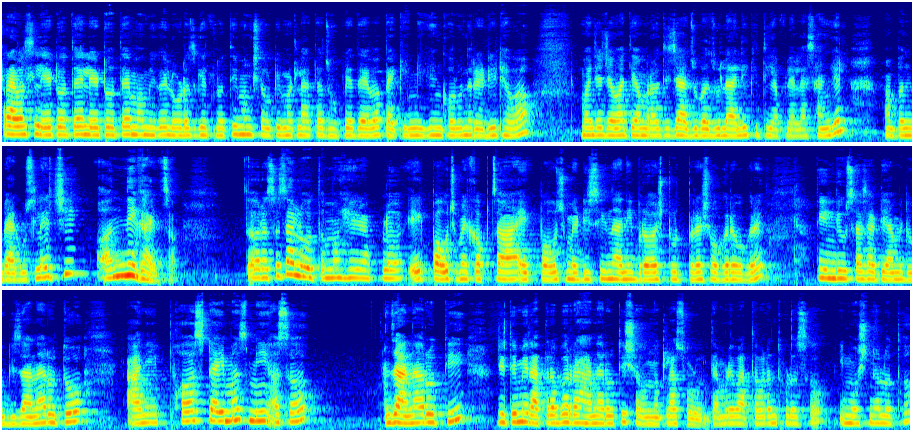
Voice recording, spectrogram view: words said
ट्रॅव्हल्स लेट होत आहे लेट होत आहे मग मी काही लोडच घेत नव्हती. मग शेवटी म्हटलं आता झोपे द्यावा पॅकिंग गिकिंग करून रेडी ठेवा. म्हणजे जेव्हा ती अमरावतीच्या आजूबाजूला आली की ती आपल्याला सांगेल आपण बॅग उचलायची आणि निघायचं. तर असं चालू होतं. मग हे आपलं एक पाऊच मेकअपचा एक पाऊच मेडिसिन आणि ब्रश टूथब्रश वगैरे वगैरे तीन दिवसासाठी आम्ही दोघी जाणार होतो. आणि फर्स्ट टाईमच मी असं जाणार होती जिथे मी रात्रभर राहणार होती शौनकला सोडून. त्यामुळे वातावरण थोडंसं इमोशनल होतं.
